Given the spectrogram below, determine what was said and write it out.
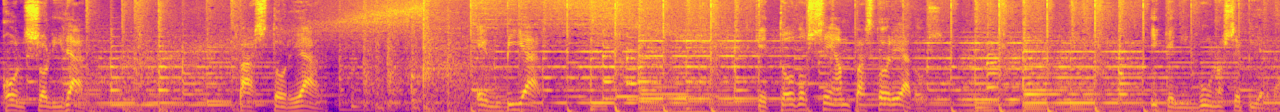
Consolidar. Pastorear. Enviar. Que todos sean pastoreados. Y que ninguno se pierda.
